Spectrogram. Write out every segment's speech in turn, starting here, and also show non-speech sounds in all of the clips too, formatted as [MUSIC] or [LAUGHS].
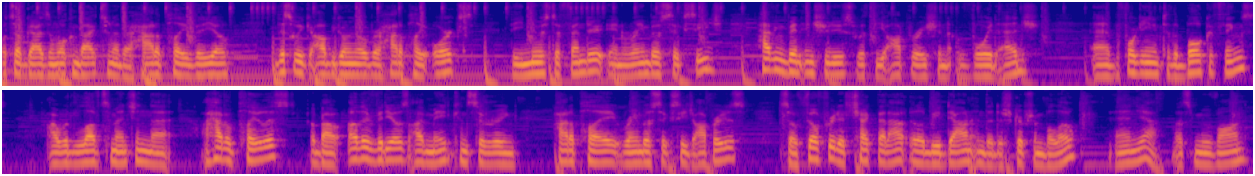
What's up guys and welcome back to another how to play video. This week I'll be going over how to play Oryx, the newest defender in Rainbow Six Siege, having been introduced with the Operation Void Edge. And before getting into the bulk of things, I would love to mention that I have a playlist about other videos I've made considering how to play Rainbow Six Siege operators. So feel free to check that out. It'll be down in the description below. And yeah, let's move on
